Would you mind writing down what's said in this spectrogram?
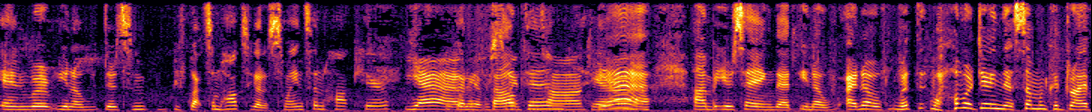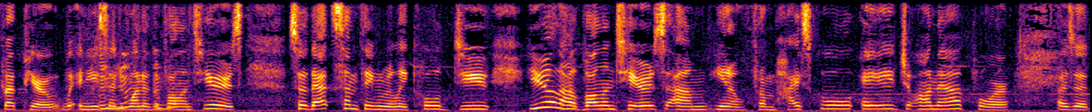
and we're you know there's some we've got some hawks. We got a Swainson hawk here. Yeah, We've got we a falcon. hawk, yeah. Um, but you're saying that you know I know with, while we're doing this, someone could drive up here, and you said Mm-hmm, one of the volunteers. So that's something really cool. Do you, you Mm-hmm. allow volunteers, um, you know, from high school age on up, or is it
